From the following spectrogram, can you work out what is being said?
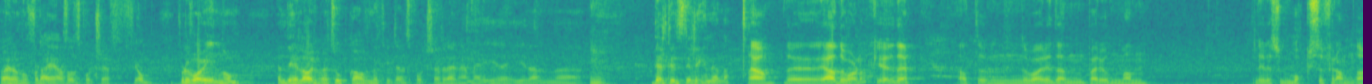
være noe for deg? Altså en sportssjefjobb? For du var jo innom en del av arbeidsoppgavene til en sportssjef, regner jeg med, i, i den eh, deltidsstillingen din. da. Ja det, ja, det var nok eh, det. At um, det var i den perioden man Det liksom vokser fram. Da.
